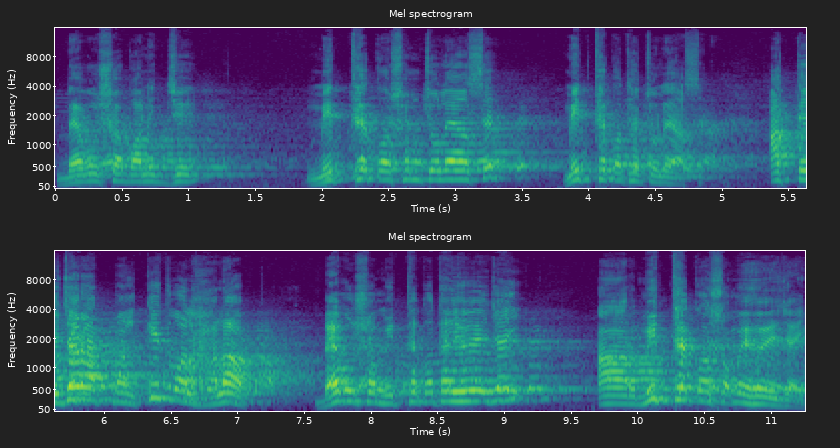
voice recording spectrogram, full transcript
ব্যবসা বাণিজ্যে মিথ্যে কসম চলে আসে, মিথ্যে কথা চলে আসে। আর তেজারাত মাল কিদওয়াল হালাপ ব্যবসা মিথ্যে কথাই হয়ে যায় আর মিথ্যে কসমে হয়ে যায়।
